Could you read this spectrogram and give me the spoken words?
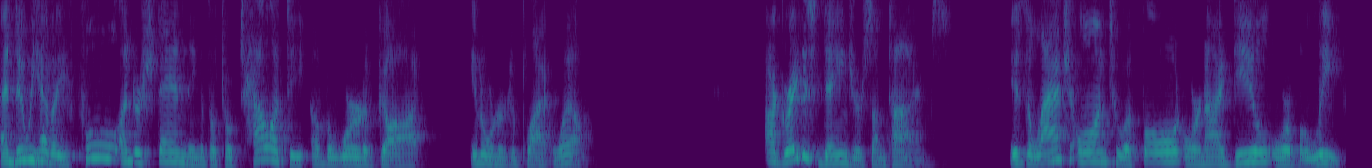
And do we have a full understanding of the totality of the Word of God in order to apply it well? Our greatest danger sometimes is to latch on to a thought or an ideal or a belief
